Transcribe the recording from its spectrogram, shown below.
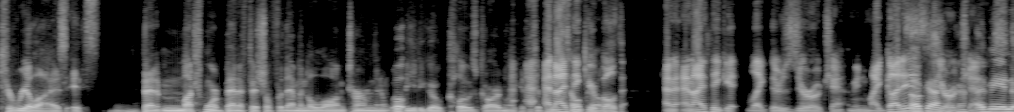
to realize it's ben- much more beneficial for them in the long term than it would Well- be to go close garden like a A- and I think you're both. And, and I think it like there's zero chance. I mean, my gut is Okay, zero okay. chance. I mean,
